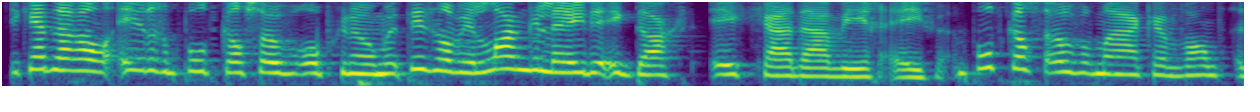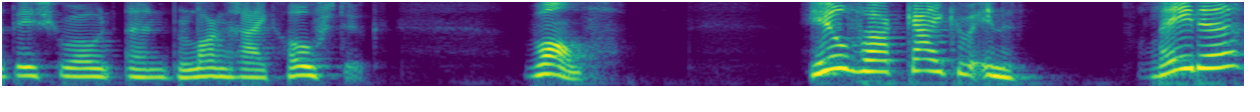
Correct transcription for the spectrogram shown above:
Ik heb daar al eerder een podcast over opgenomen. Het is alweer lang geleden. Ik dacht, ik ga daar weer even een podcast over maken, want het is gewoon een belangrijk hoofdstuk. Want heel vaak kijken we in het verleden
